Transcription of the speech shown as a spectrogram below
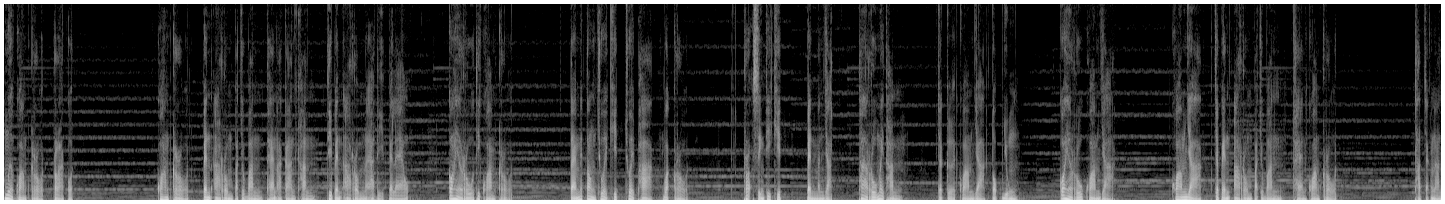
เมื่อความโกรธปรากฏ ความโกรธเป็นอารมณ์ปัจจุบันแทนอาการคัน ที่เป็นอารมณ์ในอดีตไปแล้ว ก็ให้รู้ที่ความโกรธ แต่ไม่ต้องช่วยคิดช่วยภาคว่าโกรธ เพราะสิ่งที่คิดเป็นบัญญัติ ถ้ารู้ไม่ทัน จะเกิดความอยากตบยุง ก็ให้รู้ความอยาก ความอยากจะเป็นอารมณ์ปัจจุบันแทนความโกรธ ถัดจากนั้น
